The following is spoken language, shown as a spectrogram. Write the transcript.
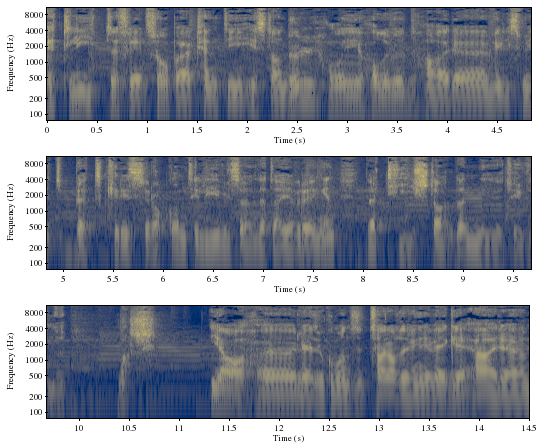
Et lite fredshåp er tent i Istanbul, og i Hollywood har eh, Will Smith bedt Chris Rock om tilgivelse. Dette er Gjevre-gjengen. Det er tirsdag den 29. mars. Ja, eh, leder- og kommentaravdelingen i VG er eh,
